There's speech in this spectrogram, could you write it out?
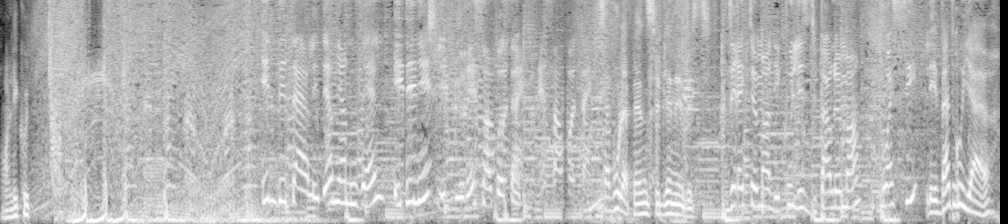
on l'écoute. Il déterre les dernières nouvelles et déniche les plus récents potins. Ça vaut la peine, c'est bien investi. Directement des coulisses du Parlement, voici les vadrouilleurs.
